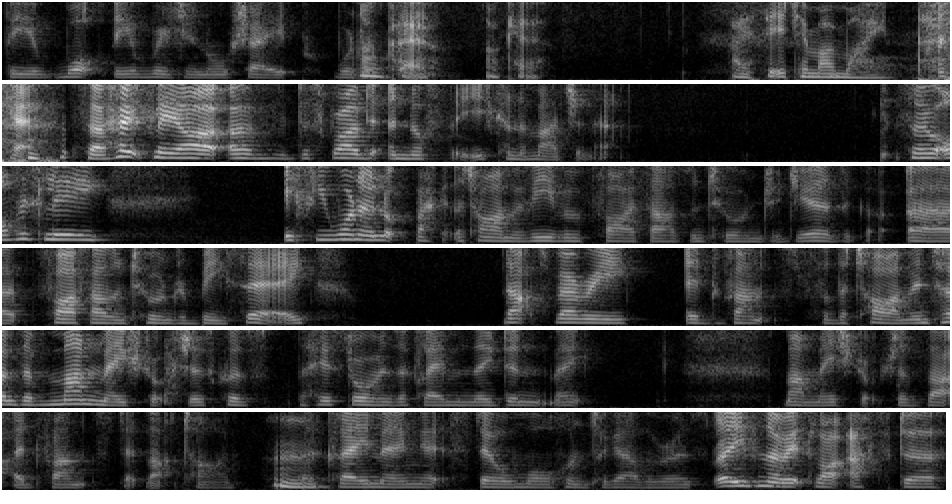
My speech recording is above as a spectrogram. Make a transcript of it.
the what the original shape would have Okay. Okay. I see it in my mind. okay, so hopefully I, I've described it enough that you can imagine it. So obviously, if you want to look back at the time of even five thousand two hundred years ago, uh, five thousand two hundred BC, that's very advanced for the time in terms of man-made structures, because the historians are claiming they didn't make man-made structures that advanced at that time. Hmm. They're claiming it's still more hunter-gatherers, even though it's like after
